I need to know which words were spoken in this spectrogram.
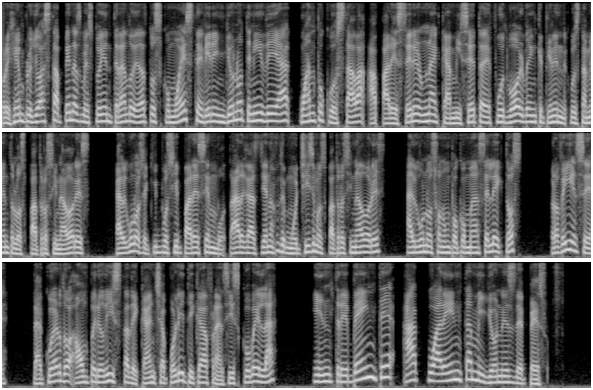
Por ejemplo, yo hasta apenas me estoy enterando de datos como este. Miren, yo no tenía idea cuánto costaba aparecer en una camiseta de fútbol. Ven que tienen justamente los patrocinadores. Algunos equipos sí parecen botargas llenos de muchísimos patrocinadores. Algunos son un poco más selectos. Pero fíjense, de acuerdo a un periodista de cancha política, Francisco Vela, entre 20 a 40 millones de pesos.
